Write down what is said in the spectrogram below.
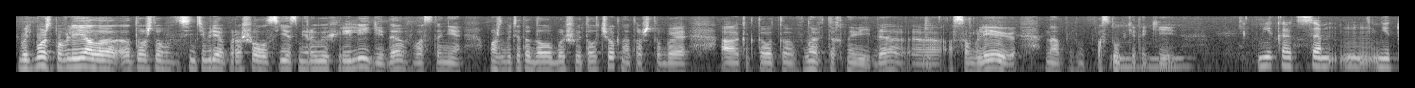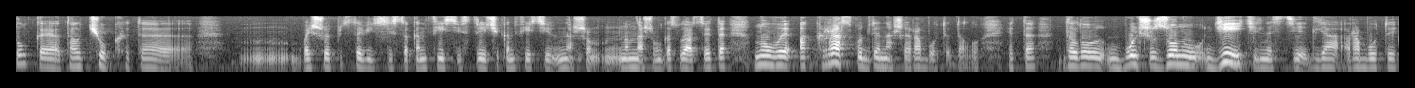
Быть может, повлияло то, что в сентябре прошел съезд мировых религий да, в Астане. Может быть, это дало большой толчок на то, чтобы а, как-то вот вновь вдохновить да, а, ассамблею на поступки mm -hmm. такие. Мне кажется, не только толчок, это большое представительство конфессий, встречи конфессий в нашем, в нашем государстве. Это новую окраску для нашей работы дало. Это дало больше зону деятельности для работы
